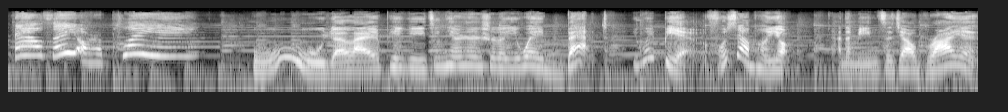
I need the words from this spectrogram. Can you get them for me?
Now they are playing. 哦，原来 Piggie 今天认识了一位 Bat。一位蝙蝠小朋友，他的名字叫 Brian。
